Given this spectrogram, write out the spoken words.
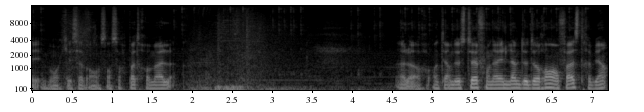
Et bon, ok, ça va, on s'en sort pas trop mal. Alors, en termes de stuff, on a une lame de Doran en face, très bien.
